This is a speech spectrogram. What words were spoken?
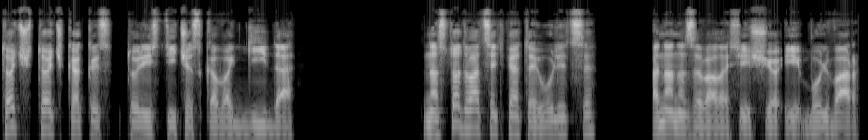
точь-точь, как из туристического гида. На 125-й улице она называлась еще и «Бульвар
